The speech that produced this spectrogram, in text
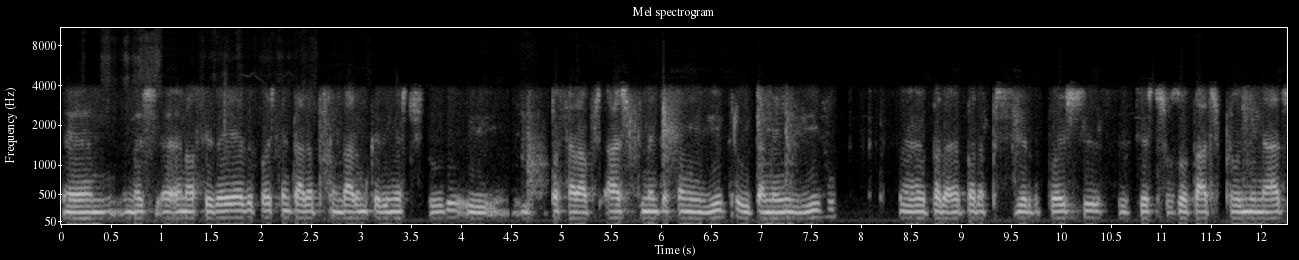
Uh, mas a nossa ideia é depois tentar aprofundar um bocadinho este estudo e, passar à, experimentação in vitro e também em vivo para, para perceber depois se, se estes resultados preliminares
